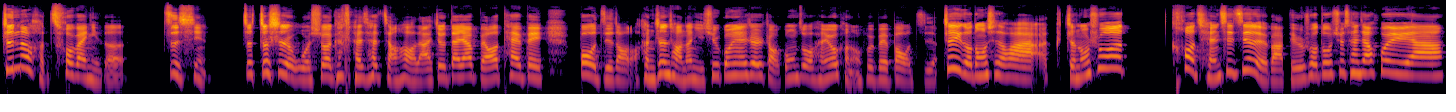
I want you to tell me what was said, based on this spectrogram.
真的很挫败你的自信。这这是我需要跟大家 讲好的，就大家不要太被暴击到了，很正常的。你去工业界找工作，很有可能会被暴击。这个东西的话，只能说靠前期积累吧。比如说多去参加会议啊，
